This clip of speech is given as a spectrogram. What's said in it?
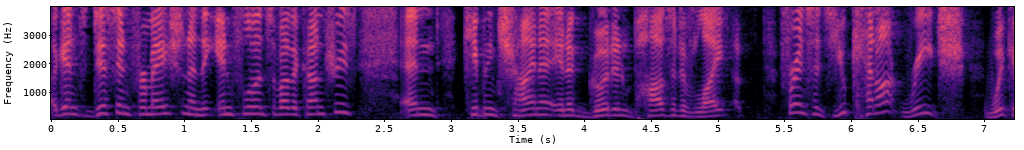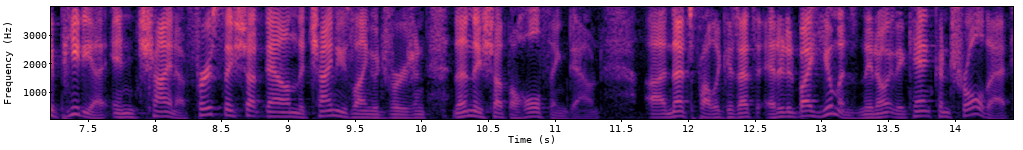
against disinformation and the influence of other countries, and keeping China in a good and positive light. For instance, you cannot reach Wikipedia in China. First, they shut down the Chinese language version, then they shut the whole thing down, uh, and that's probably because that's edited by humans, and they don't, they can't control that.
